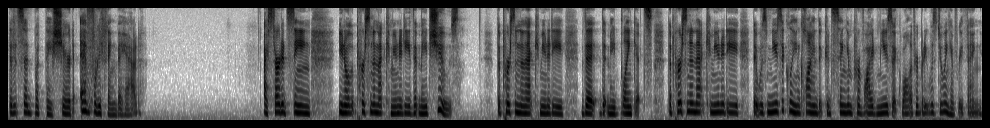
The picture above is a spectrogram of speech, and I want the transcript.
that it said, but they shared everything they had. I started seeing, you know, the person in that community that made shoes the person in that community that that made blankets the person in that community that was musically inclined that could sing and provide music while everybody was doing everything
